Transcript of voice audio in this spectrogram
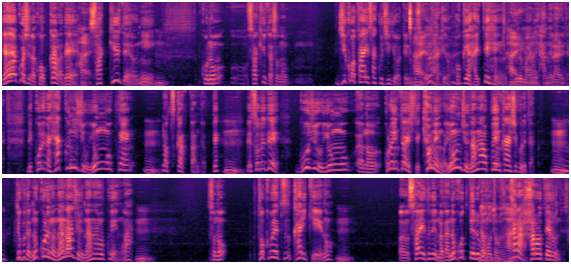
ややこしいのはここからで、はい、さっき言ったように、このさっき言ったその事故対策事業って言うんですけどね、さっきの保険入ってへん車にはねられて、でこれが124億円、まあ、使ったんだって、でそれで54億あのこれに対して去年は47億円返してくれた。ということは残りの77億円は、その特別会計の、あの財布でまだ残ってる分から払ってるんです。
